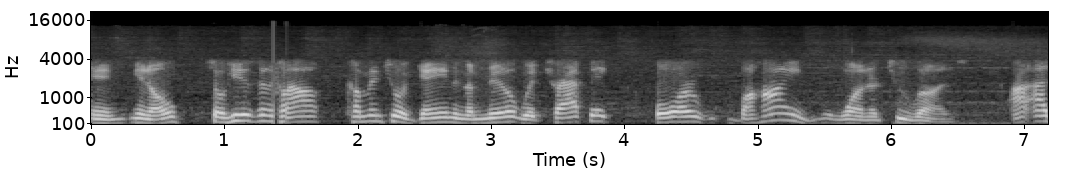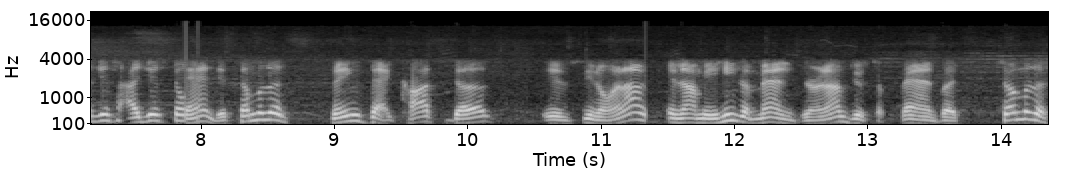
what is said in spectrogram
and you know so he doesn't come out come into a game in the middle with traffic or behind one or two runs. I, I just I just don't understand it. Some of the things that Kotz does is you know, and I and I mean he's a manager and I'm just a fan, but some of the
